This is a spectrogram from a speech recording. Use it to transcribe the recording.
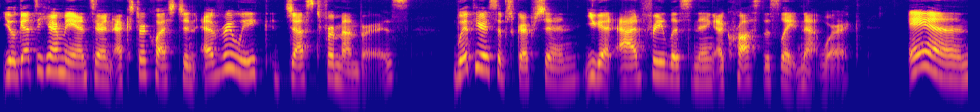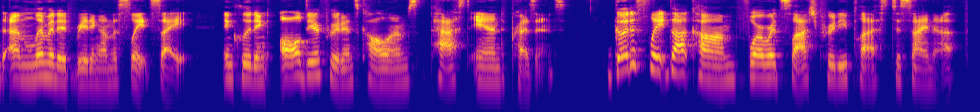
You'll get to hear me answer an extra question every week just for members. With your subscription, you get ad free listening across the Slate network and unlimited reading on the Slate site, including all Dear Prudence columns, past and present. Go to slate.com forward slash Prudie Plus to sign up.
